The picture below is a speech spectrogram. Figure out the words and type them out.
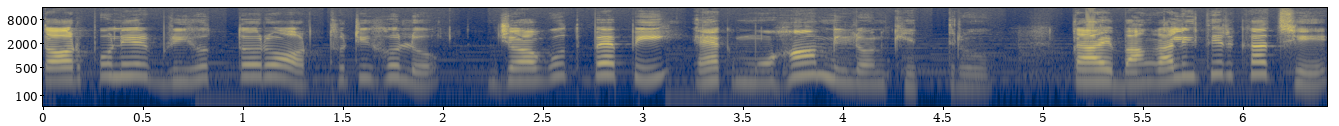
তর্পণের বৃহত্তর অর্থটি হল জগৎব্যাপী এক মহামিলন ক্ষেত্র। তাই বাঙালিদের কাছে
